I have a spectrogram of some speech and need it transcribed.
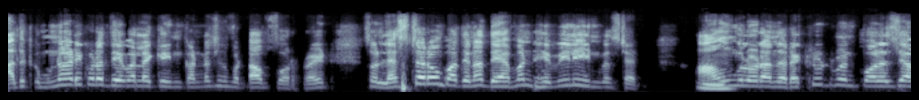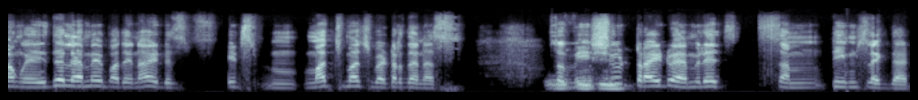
அதுக்கு முன்னாடி கூட they were like in contention for top four right so லெஸ்டரும் பாத்தீங்கன்னா they haven't heavily invested அவங்களோட அந்த ரெக்ரூட்மெண்ட் பாலிசி அவங்க இது எல்லாமே பாத்தீங்கன்னா it is it's much much better than us so we hmm, ம். should try to emulate some teams like that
